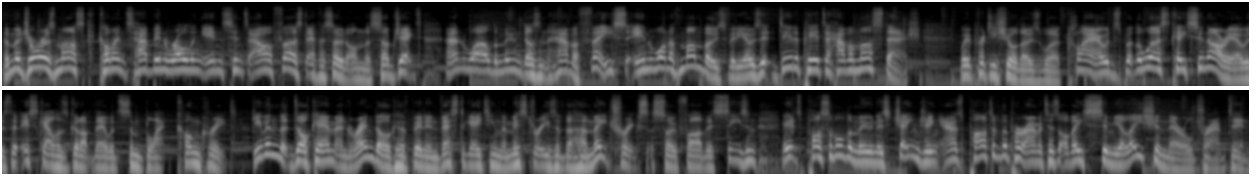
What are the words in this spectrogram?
The Majora's Mask comments have been rolling in since our first episode on the subject, and while the moon doesn't have a face, in one of Mumbo's videos it did appear to have a mustache. We're pretty sure those were clouds, but the worst case scenario is that Iskall has got up there with some black concrete. Given that Doc M and Rendog have been investigating the mysteries of the Hermatrix so far this season, it's possible the moon is changing as part of the parameters of a simulation they're all trapped in,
